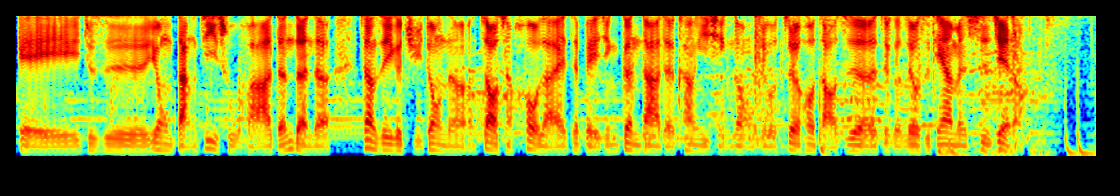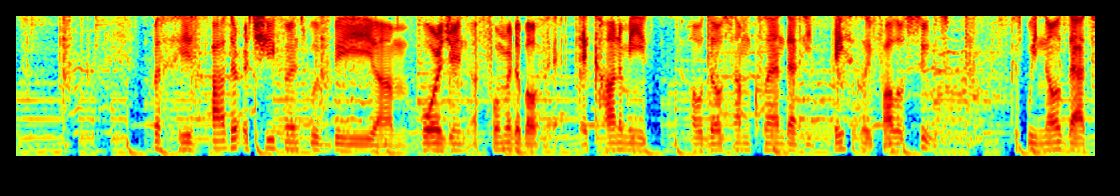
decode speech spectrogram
给就是用党纪处罚等等的这样子一个举动呢，造成后来在北京更大的抗议行动，结果最后导致了这个六四天安门事件啊。But his other achievements would be um, forging a formidable economy, although some claim that he basically follows suit because we know that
